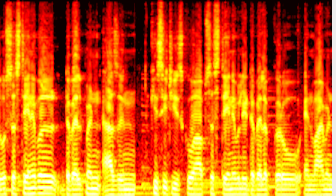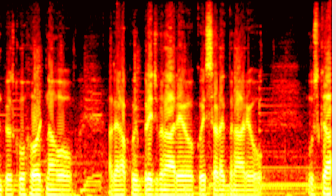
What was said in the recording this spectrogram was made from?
तो सस्टेनेबल डेवलपमेंट एज इन किसी चीज़ को आप सस्टेनेबली डेवलप करो एनवायरनमेंट पे उसको हर्ट ना हो। अगर आप कोई ब्रिज बना रहे हो, कोई सड़क बना रहे हो उसका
